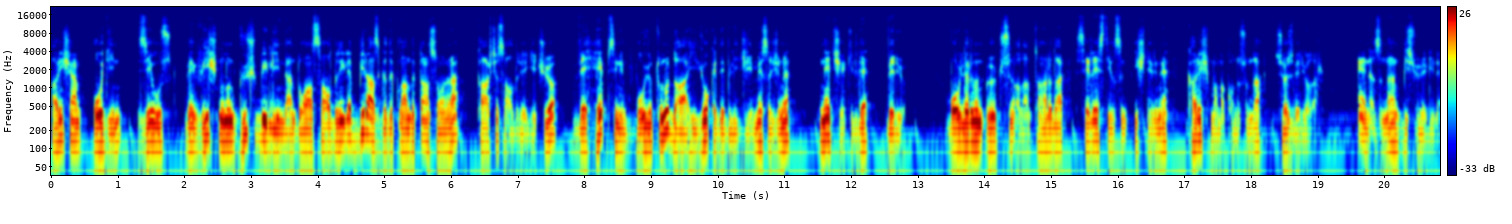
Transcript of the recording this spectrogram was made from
Arishem, Odin, Zeus ve Vishnu'nun güç birliğinden doğan saldırıyla biraz gıdıklandıktan sonra karşı saldırıya geçiyor ve hepsinin boyutunu dahi yok edebileceği mesajını net şekilde veriyor. Boylarının ölçüsünü alan tanrılar Celestials'ın işlerine karışmama konusunda söz veriyorlar. En azından bir süreliğine.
